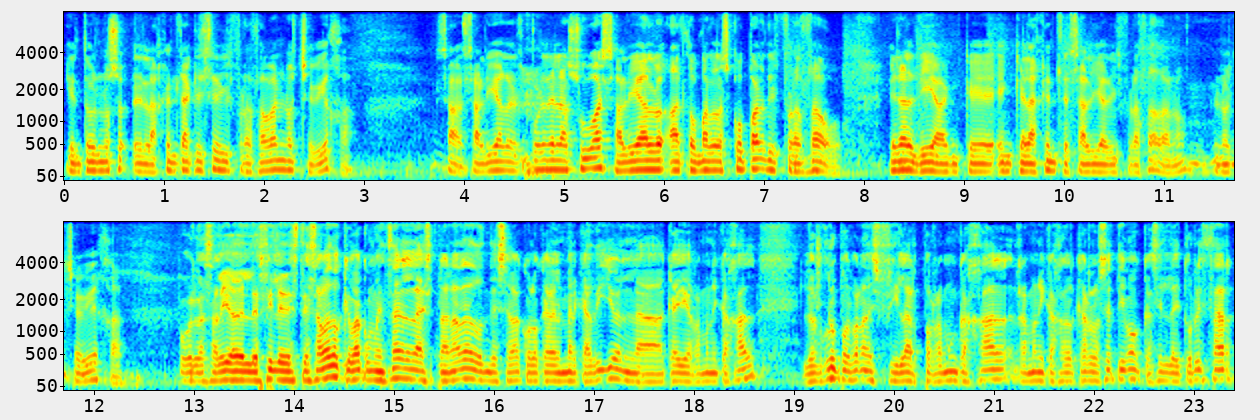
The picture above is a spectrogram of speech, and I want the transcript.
Y entonces eh, la gente aquí se disfrazaba en Nochevieja. Sea, salía después de las uvas, salía a tomar las copas disfrazado. Era el día en que, en que la gente salía disfrazada, ¿no? Nochevieja. Pues la salida del desfile de este sábado que va a comenzar en la explanada donde se va a colocar el mercadillo en la calle Ramón y Cajal. Los grupos van a desfilar por Ramón Cajal, Ramón y Cajal Carlos VII, Casilda y Turrizar,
